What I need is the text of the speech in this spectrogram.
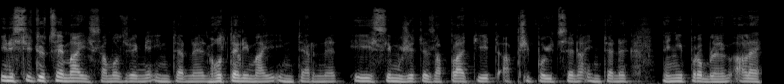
Instituce mají samozřejmě internet, hotely mají internet, i si můžete zaplatit a připojit se na internet, není problém, ale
